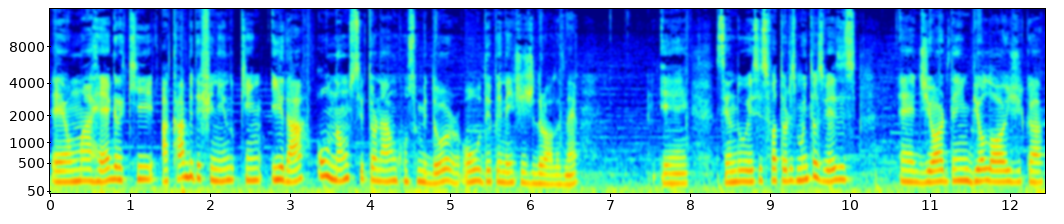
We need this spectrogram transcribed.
é uma regra que acabe definindo quem irá ou não se tornar um consumidor ou dependente de drogas, né? É, sendo esses fatores muitas vezes é, de ordem biológica,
